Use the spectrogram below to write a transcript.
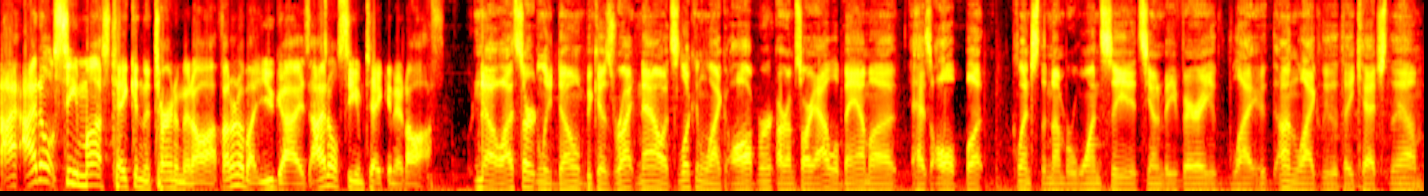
I, I, don't see Muss taking the tournament off. I don't know about you guys. I don't see him taking it off. No, I certainly don't because right now it's looking like Auburn, or I'm sorry, Alabama has all but clinch the number one seed, it's going to be very li- unlikely that they catch them.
